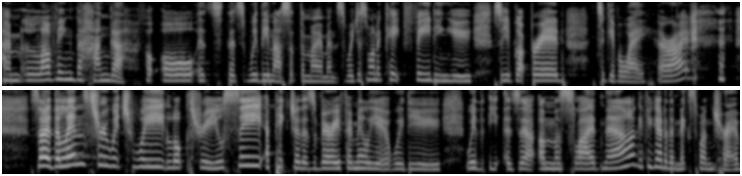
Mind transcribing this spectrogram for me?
I'm loving the hunger for all it's, that's within us at the moment. So we just want to keep feeding you so you've got bread to give away, all right? so the lens through which we look through, you'll see a picture that's very familiar with you with is uh, on the slide now. If you go to the next one, Trev.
